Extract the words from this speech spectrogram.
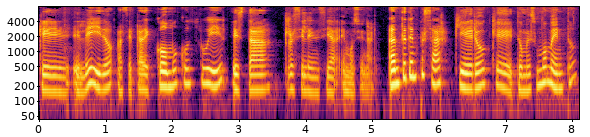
que he leído acerca de cómo construir esta resiliencia emocional. Antes de empezar, quiero que tomes un momento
